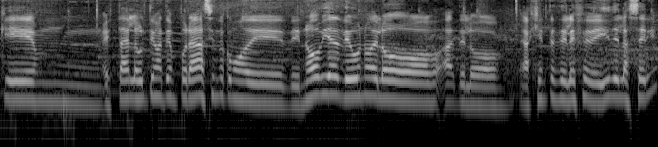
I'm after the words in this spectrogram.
que mm, está en la última temporada haciendo como de, novia de uno de los, de los agentes del FBI de la serie.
